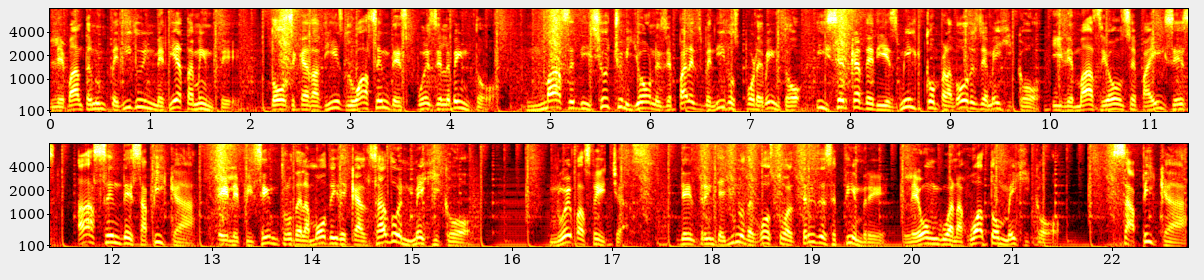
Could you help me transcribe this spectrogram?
levantan un pedido inmediatamente. Dos de cada diez lo hacen después del evento. Más de 18 millones de pares vendidos por evento y cerca de 10 mil compradores de México y de más de 11 países hacen de Zapica el epicentro de la moda y de calzado en México. Nuevas fechas. Del 31 de agosto al 3 de septiembre, León, Guanajuato, México. Zapica,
